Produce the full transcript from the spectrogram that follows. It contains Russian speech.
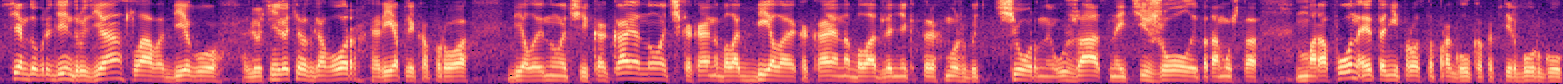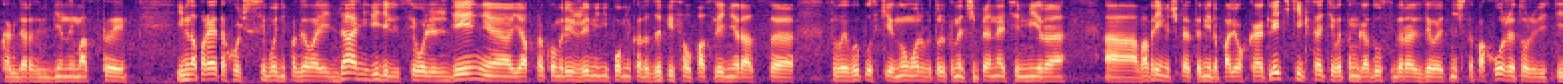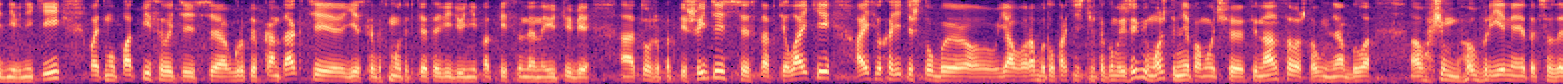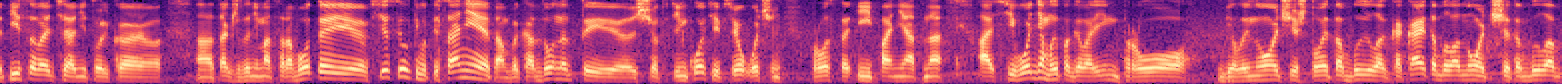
Всем добрый день, друзья! Слава бегу! Легкий-нелегкий разговор, реплика про белые ночи. Какая ночь, какая она была белая, какая она была для некоторых, может быть, черной, ужасной, тяжелой, потому что марафон – это не просто прогулка по Петербургу, когда разведены мосты. Именно про это хочется сегодня поговорить. Да, не видели всего лишь день. Я в таком режиме не помню, когда записывал последний раз э, свои выпуски. Ну, может быть, только на чемпионате мира во время чемпионата мира по легкой атлетике. Кстати, в этом году собираюсь сделать нечто похожее, тоже вести дневники. Поэтому подписывайтесь э, в группе ВКонтакте. Если вы смотрите это видео не подписаны на YouTube, а, тоже подпишитесь, ставьте лайки. А если вы хотите, чтобы э, я работал практически в таком режиме, можете мне помочь э, финансово, чтобы у меня было, в общем, время это все записывать, а не только также заниматься работой. Все ссылки в описании, там ВК Донаты, счет в Тинькоффе, все очень просто и понятно. А сегодня мы поговорим про белые ночи, что это было, какая это была ночь. Это было,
